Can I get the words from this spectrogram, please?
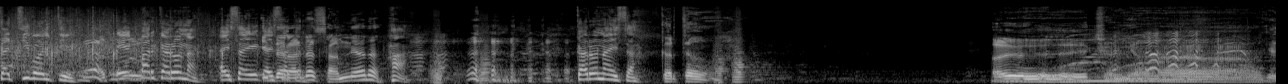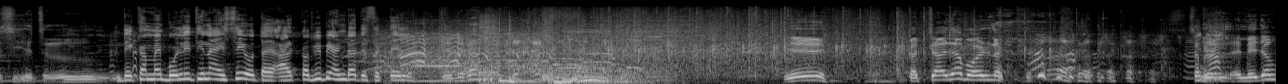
सच्ची बोलती है एक बार करो ना ऐसा एक ऐसा। आना सामने आना हाँ। करो ना ऐसा। करता हूँ। अरे चनिया। कैसी है तू? देखा मैं बोली थी ना ऐसे ही होता है। आज कभी भी अंडा दे सकते हैं। ले। ये देखा। ये कच्चा जा बोल्ड ले, ले जाऊँ।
